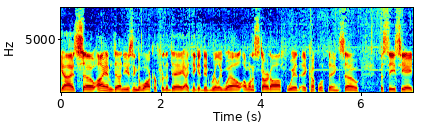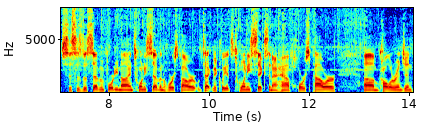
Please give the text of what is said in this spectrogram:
Guys, so I am done using the walker for the day. I think it did really well. I want to start off with a couple of things. So the CCH, this is the 749, 27 horsepower. Technically, it's 26 and a half horsepower um, Kohler engine.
